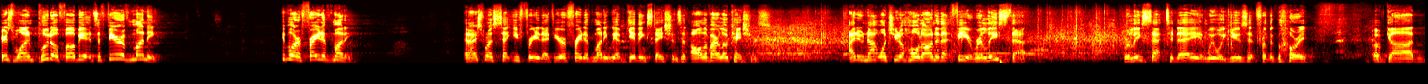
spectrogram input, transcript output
Here's one plutophobia it's a fear of money. People are afraid of money. And I just want to set you free today. If you're afraid of money, we have giving stations at all of our locations. I do not want you to hold on to that fear. Release that. Release that today, and we will use it for the glory of God.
